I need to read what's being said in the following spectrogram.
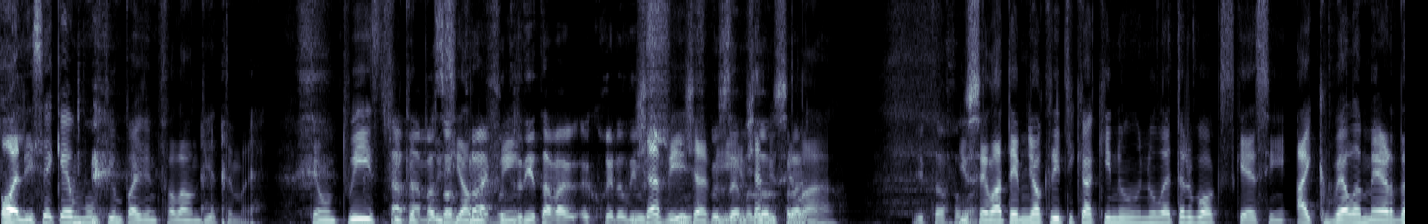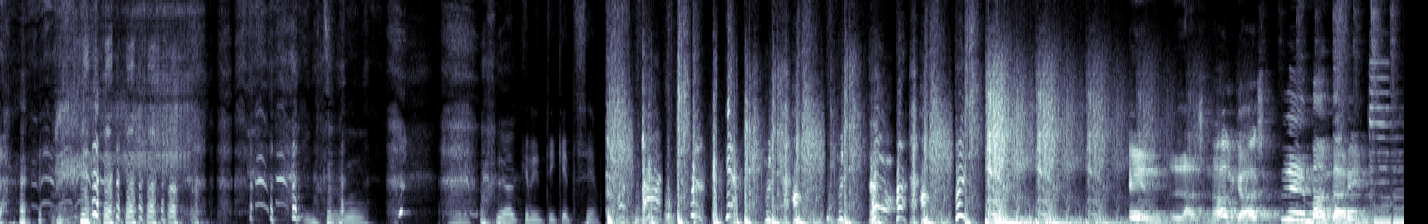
Olha, isso é que é um bom filme para a gente falar um dia também. Tem um twist, Está fica policial Prime. no fim. Outro dia estava a correr ali os Já vi, os já vi. Já da Amazon vi, sei lá. E. E o sei lá tem a melhor crítica aqui no, no Letterboxd, que é assim, ai que bela merda. Muito bom. A melhor crítica de sempre. en las nalgas de mandarín.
